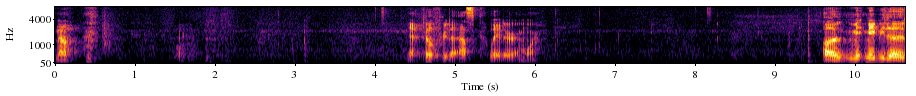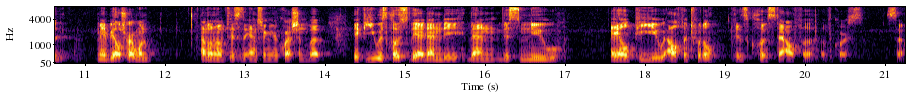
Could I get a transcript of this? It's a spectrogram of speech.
No? yeah, feel free to ask later or more. Uh, may- maybe to, maybe I'll try one, I don't know if this is answering your question, but if U is close to the identity, then this new ALPU, alpha twiddle, is close to alpha, of course, so.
